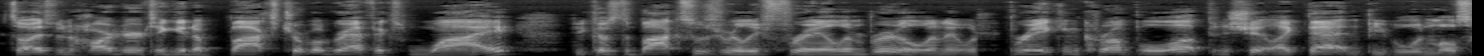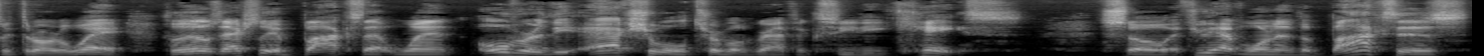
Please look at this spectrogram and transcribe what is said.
It's always been harder to get a box TurboGrafx. Why? Because the box was really frail and brittle and it would break and crumple up and shit like that and people would mostly throw it away. So there was actually a box that went over the actual TurboGrafx CD case. So if you have one of the boxes,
